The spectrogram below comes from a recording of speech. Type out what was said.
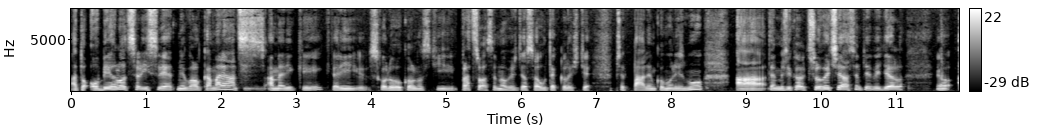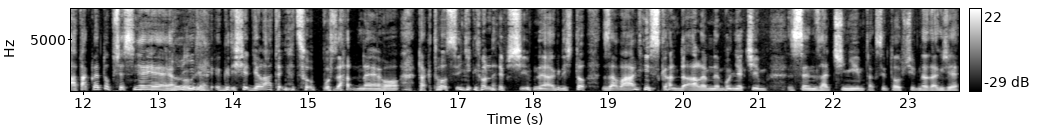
A to oběhlo celý svět. Mě volal kamarád z Ameriky, který s chodou okolností pracoval se mnou, věděl a utekl ještě před pádem komunismu a ten mi říkal, člověče, já jsem tě viděl Jo, a takhle to přesně je. No jako kdy, když děláte něco pořádného, tak toho si nikdo nevšimne. A když to zavání skandálem nebo něčím senzačním, tak si to všimne. Takže,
